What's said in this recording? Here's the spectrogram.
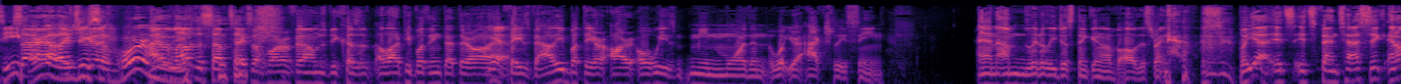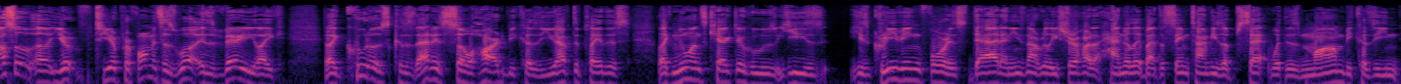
deep. I thought it was to just some horror I movie. love the subtext of horror films because a lot of people think that they're all Yeah. at face value, but they are, are always mean more than what you're actually seeing. And I'm literally just thinking of all this right now. but yeah, it's it's fantastic, and also uh, your to your performance as well is very like like kudos because that is so hard because you have to play this like nuanced character who's he's he's grieving for his dad and he's not really sure how to handle it, but at the same time he's upset with his mom because he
